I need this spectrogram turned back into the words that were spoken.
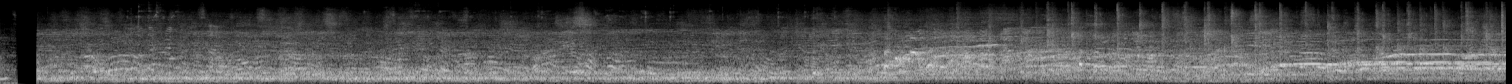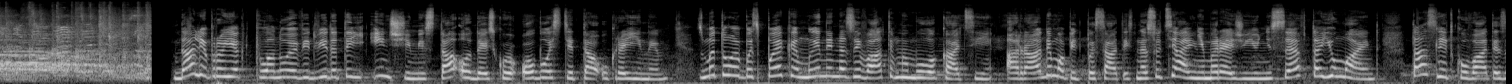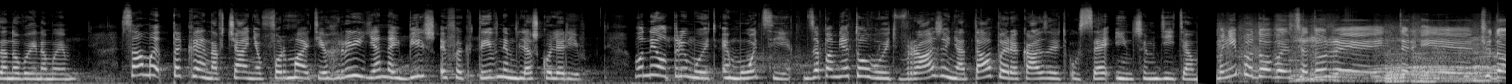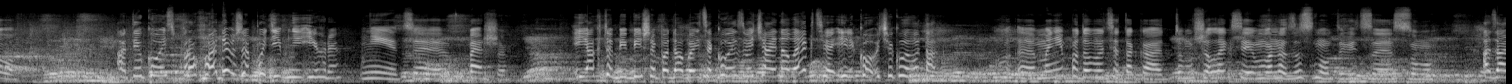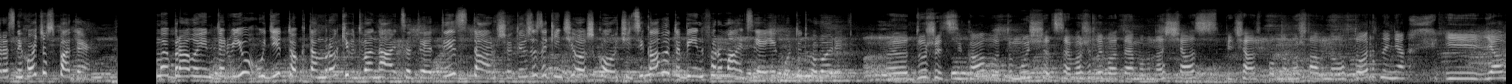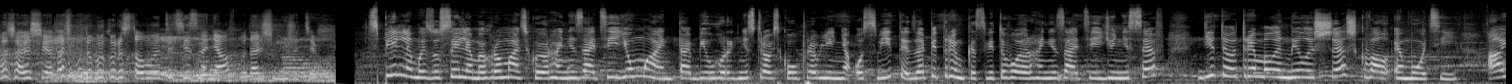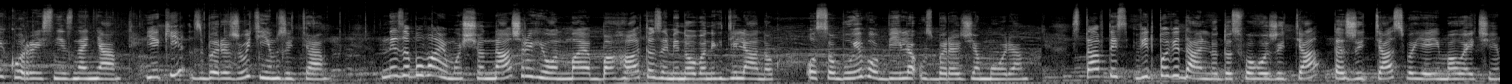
Проєкт планує відвідати й інші міста Одеської області та України. З метою безпеки ми не називатимемо локації, а радимо підписатись на соціальні мережі ЮНІСЕФ та ЮМайнд та слідкувати за новинами. Саме таке навчання в форматі гри є найбільш ефективним для школярів. Вони отримують емоції, запам'ятовують враження та переказують усе іншим дітям. Мені подобається дуже інтер... чудово. А ти колись проходив вже подібні ігри? Ні, це вперше. І як тобі більше подобається, коли звичайна лекція і ко- чи коли отак? Е, Мені подобається така, тому що лекції можна заснути від цього суму. А зараз не хочеш спати? Брали інтерв'ю у діток там років 12, ти старша, ти вже закінчила школу. Чи цікава тобі інформація, яку тут говорять? Е, Дуже цікаво, тому що це важлива тема в наш час під час повномасштабного вторгнення. І я вважаю, що я теж буду використовувати ці знання в подальшому житті. Спільними зусиллями громадської організації ЮМАЙН та Білгород-Дністровського управління освіти за підтримки світової організації ЮНІСЕФ діти отримали не лише шквал емоцій, а й корисні знання, які збережуть їм життя. Не забуваємо, що наш регіон має багато замінованих ділянок, особливо біля узбережжя моря. Ставтесь відповідально до свого життя та життя своєї малечі.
